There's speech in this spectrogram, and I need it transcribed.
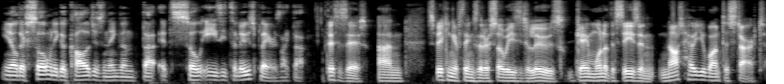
you know, there's so many good colleges in England that it's so easy to lose players like that. This is it. And speaking of things that are so easy to lose, game one of the season, not how you want to start.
